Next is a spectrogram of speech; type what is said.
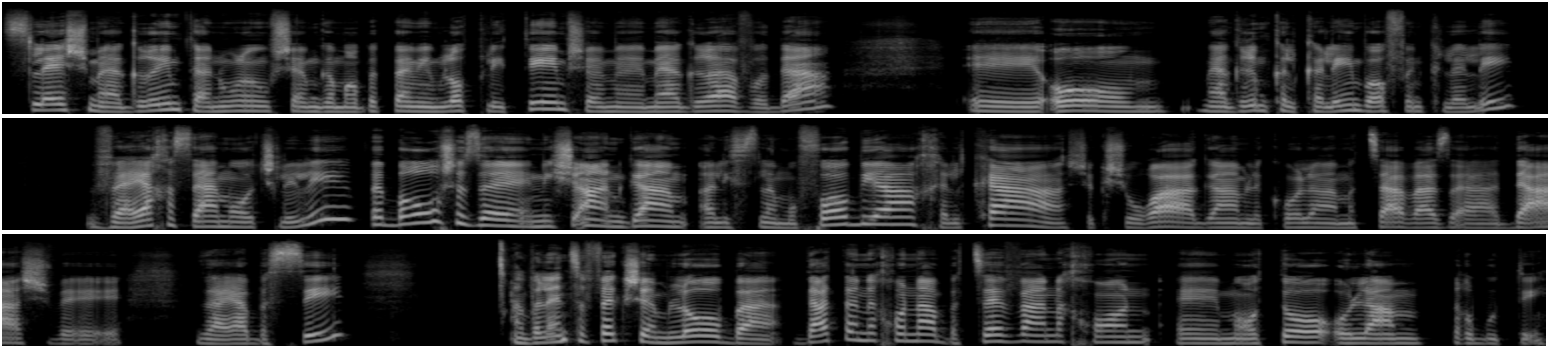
סלאש מהגרים, טענו לנו שהם גם הרבה פעמים לא פליטים, שהם מהגרי עבודה, או מהגרים כלכליים באופן כללי. והיחס היה מאוד שלילי, וברור שזה נשען גם על אסלאמופוביה, חלקה שקשורה גם לכל המצב, אז היה דאעש וזה היה בשיא, אבל אין ספק שהם לא בדת הנכונה, בצבע הנכון, אה, מאותו עולם תרבותי.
